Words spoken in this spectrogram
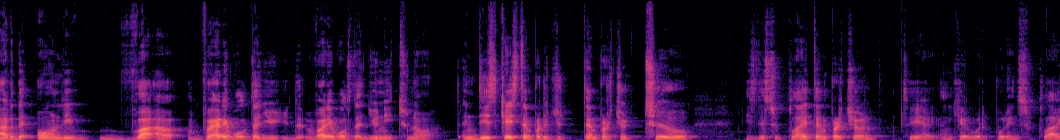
are the only va uh, variable that you variables that you need to know. In this case, temperature temperature two is the supply temperature. See, and here we're putting supply.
